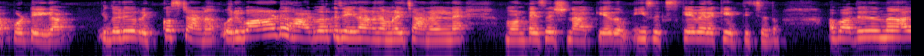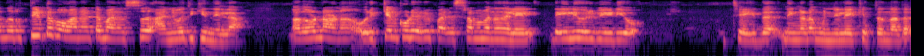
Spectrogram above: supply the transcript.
സപ്പോർട്ട് ചെയ്യുക. ഇതൊരു റിക്വസ്റ്റ് ആണ്. ഒരുപാട് ഹാർഡ് വർക്ക് ചെയ്താണ് നമ്മൾ ഈ ചാനലിനെ മോണിറ്റൈസേഷൻ ആക്കിയതും ഈ സിക്സ് കെ വരെയൊക്കെ എത്തിച്ചതും. അപ്പോൾ അതിൽ നിന്ന് അത് നിർത്തിയിട്ട് പോകാനായിട്ട് മനസ്സ് അനുവദിക്കുന്നില്ല. അതുകൊണ്ടാണ് ഒരിക്കൽ കൂടി ഒരു പരിശ്രമം എന്ന നിലയിൽ ഡെയിലി ഒരു വീഡിയോ ചെയ്ത് നിങ്ങളുടെ മുന്നിലേക്ക് എത്തുന്നത്.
